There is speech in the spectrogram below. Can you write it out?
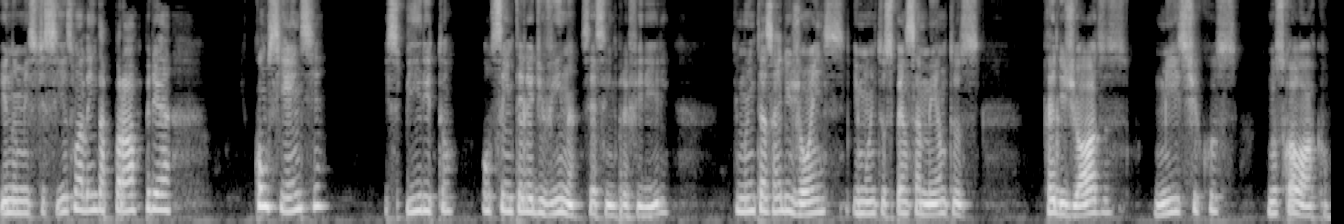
e no misticismo, além da própria consciência, espírito ou centelha divina, se assim preferirem, que muitas religiões e muitos pensamentos religiosos, místicos, nos colocam.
